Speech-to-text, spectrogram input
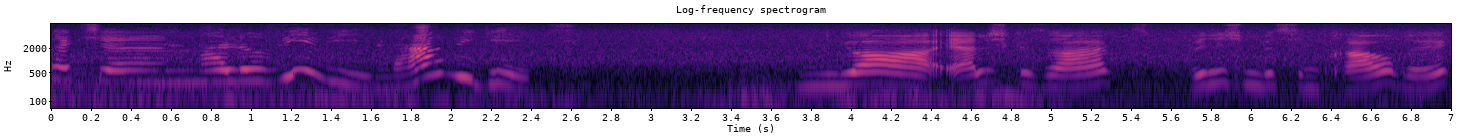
Päckchen. Hallo Vivi, na, wie geht's? Ja, ehrlich gesagt bin ich ein bisschen traurig,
